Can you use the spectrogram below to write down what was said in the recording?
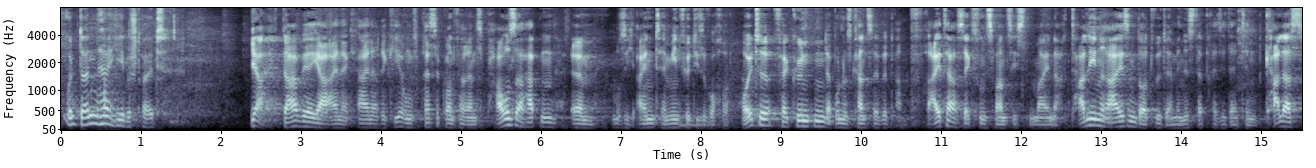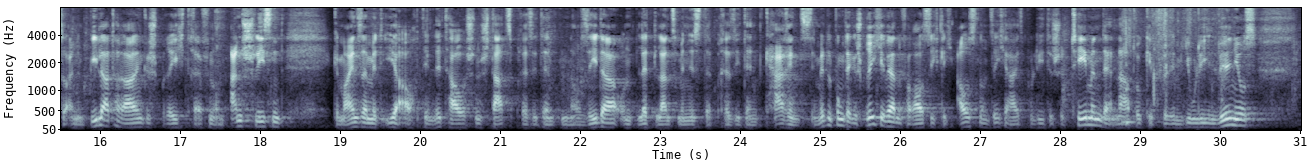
Und dann Herr Hebestreit. Ja, da wir ja eine kleine Regierungspressekonferenz Pause hatten, ähm, muss ich einen Termin für diese Woche heute verkünden. Der Bundeskanzler wird am Freitag, 26. Mai, nach Tallinn reisen. Dort wird er Ministerpräsidentin Kallas zu einem bilateralen Gespräch treffen und anschließend gemeinsam mit ihr auch den litauischen Staatspräsidenten Nauseda und Lettlands Ministerpräsident Karins. Im Mittelpunkt der Gespräche werden voraussichtlich außen- und sicherheitspolitische Themen, der NATO-Gipfel im Juli in Vilnius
